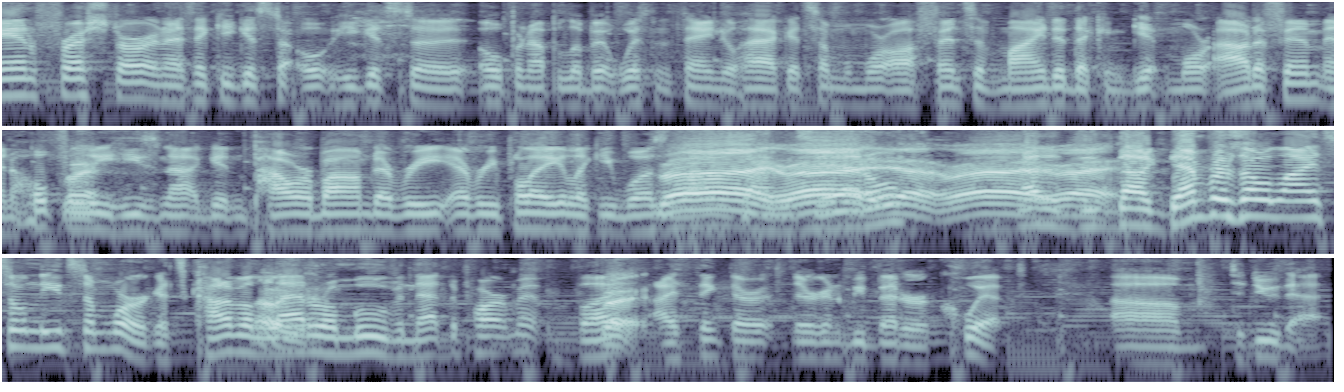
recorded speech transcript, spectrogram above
and fresh start. And I think he gets to he gets to open up a little bit with Nathaniel Hackett, someone more offensive minded that can get more out of him. And hopefully right. he's not getting power bombed every every play like he was. Right, right, yeah, right, now, right. The, the Denver's O line still needs some work. It's kind of a oh, lateral yeah. move in that department, but right. I think they're they're going to be better equipped um, to do that.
